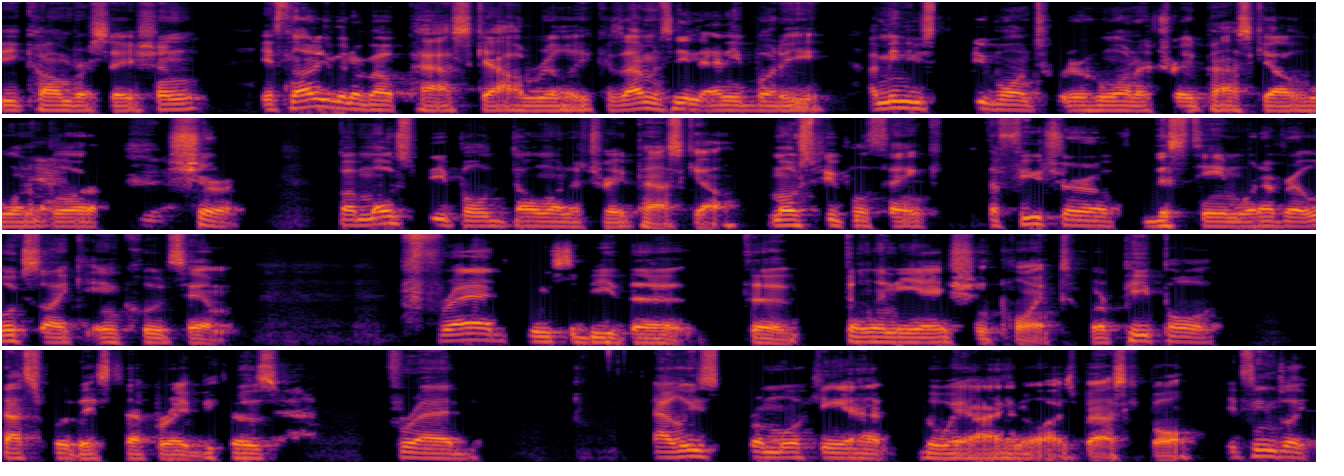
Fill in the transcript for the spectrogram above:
the conversation. It's not even about Pascal really, because I haven't seen anybody. I mean, you see people on Twitter who want to trade Pascal, who want to Yeah. blow it up. Yeah. Sure, but most people don't want to trade Pascal. Most people think the future of this team, whatever it looks like, includes him. Fred seems to be the the delineation point where people that's where they separate because Fred at least from looking at the way I analyze basketball, it seems like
